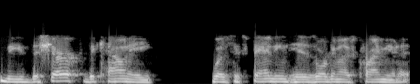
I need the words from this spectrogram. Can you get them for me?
the the sheriff the county was expanding his organized crime unit.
